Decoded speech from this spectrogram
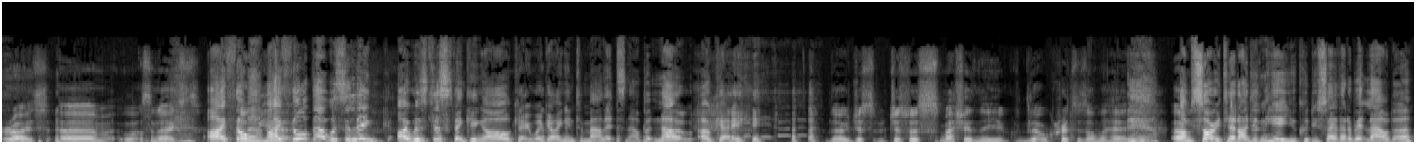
Right. Um, what's the next? I thought Oh, I thought that was the link. I was just thinking, oh, okay, we're going into mallets now, but no, okay. No, just just for smashing the little critters on the head. I'm sorry, Ted, I didn't hear you. Could you say that a bit louder?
